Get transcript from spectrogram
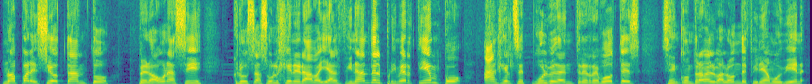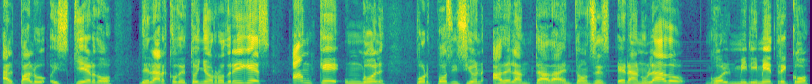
no apareció tanto, pero aún así Cruz Azul generaba y al final del primer tiempo Ángel Sepúlveda entre rebotes se encontraba el balón, definía muy bien al palo izquierdo del arco de Toño Rodríguez, aunque un gol por posición adelantada. Entonces era anulado, gol milimétrico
